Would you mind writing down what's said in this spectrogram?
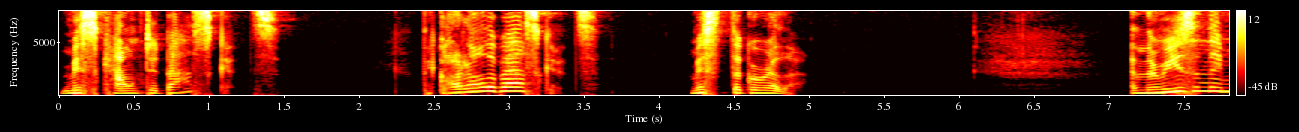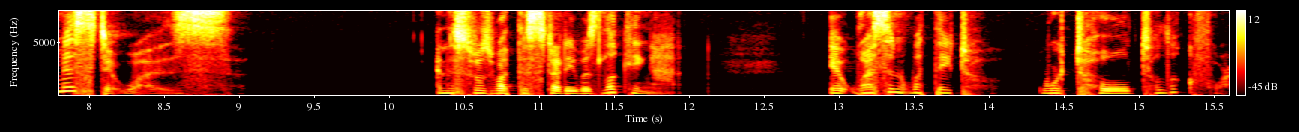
miscounted baskets. They got all the baskets, missed the gorilla. And the reason they missed it was, and this was what the study was looking at, it wasn't what they to were told to look for.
